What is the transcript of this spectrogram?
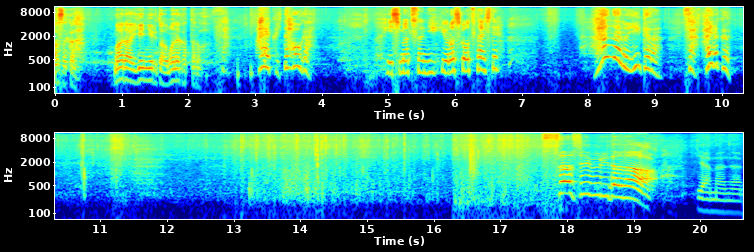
まさかまだ家にいるとは思わなかったろう。早く行った方が。石松さんによろしくお伝えして。あんなのいいから。さあ早く。久しぶりだな。山並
